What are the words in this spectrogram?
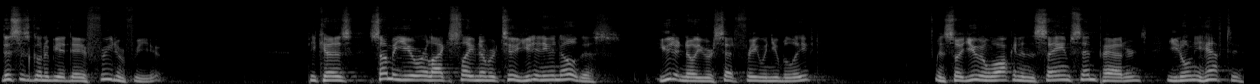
this is going to be a day of freedom for you. Because some of you are like slave number two. You didn't even know this. You didn't know you were set free when you believed. And so you've been walking in the same sin patterns. You don't even have to.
